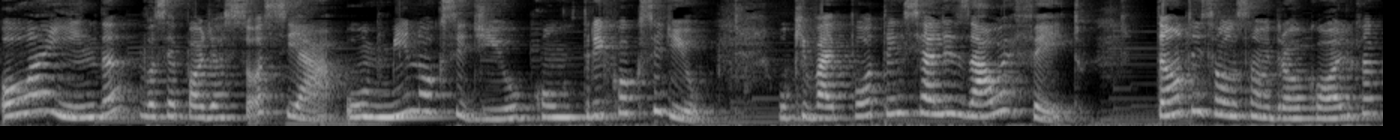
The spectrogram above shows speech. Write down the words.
Ou ainda, você pode associar o minoxidil com o tricoxidil, o que vai potencializar o efeito, tanto em solução hidroalcoólica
